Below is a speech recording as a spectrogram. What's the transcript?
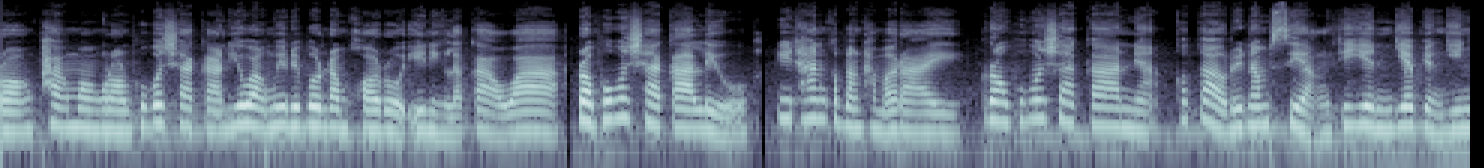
ร้องพางมองรอนผู้บัญชาการที่วางมีดไว้บนลำคอโรอีหนิงและกล่าวว่ารองผู้บัญชาการหลิวนี่ท่านกำลังทำอะไร รองผู้บัญชาการเนี่ยก็กล่าวด้วยน้ำเสียงที่เย็นเยียบอย่างยิ่ง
